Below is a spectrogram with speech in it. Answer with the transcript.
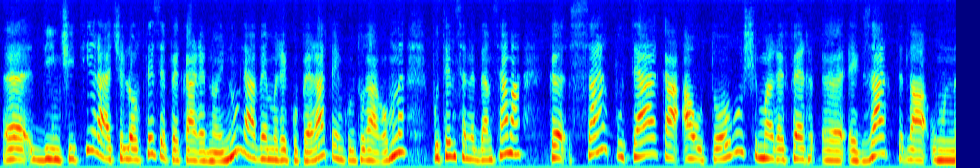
uh, din citirea acelor teze pe care noi nu le avem recuperate în cultura română, putem să ne dăm seama că s-ar putea ca autorul, și mă refer uh, exact la un,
